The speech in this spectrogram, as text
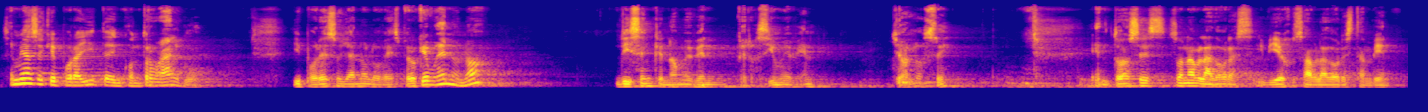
Se me hace que por allí te encontró algo y por eso ya no lo ves. Pero qué bueno, ¿no? Dicen que no me ven, pero sí me ven. Yo lo sé. Entonces son habladoras y viejos habladores también.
